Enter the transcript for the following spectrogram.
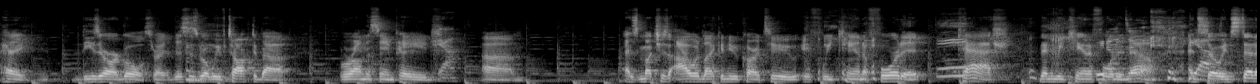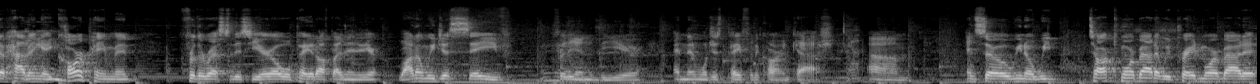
hey, these are our goals, right? This is what mm-hmm. we've talked about. We're on the same page. Yeah. Um, as much as I would like a new car too, if we can't afford it cash, then we can't afford don't it now. it. And Yeah. so instead of having a mm-hmm. car payment for the rest of this year, oh, we'll pay it off by the end of the year. Why don't we just save for the mm-hmm. end of the year and then we'll just pay for the car in cash? Yeah. Um, and so, you know, we talked more about it, we prayed more about it,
